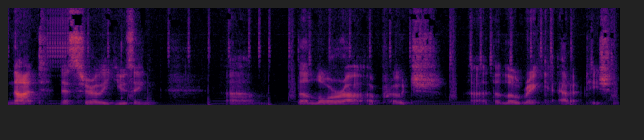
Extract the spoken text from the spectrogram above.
not necessarily using um, the LoRA approach, uh, the low rank adaptation,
